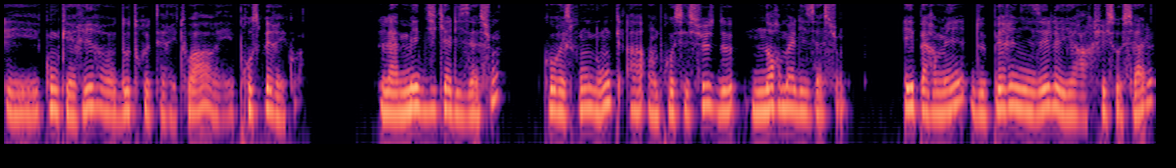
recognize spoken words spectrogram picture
et conquérir d'autres territoires et prospérer. La médicalisation correspond donc à un processus de normalisation et permet de pérenniser les hiérarchies sociales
